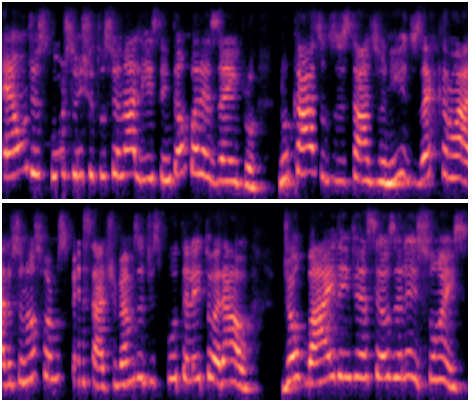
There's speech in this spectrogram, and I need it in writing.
é um discurso institucionalista. Então, por exemplo, no caso dos Estados Unidos, é claro, se nós formos pensar, tivemos a disputa eleitoral Joe Biden venceu as eleições.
